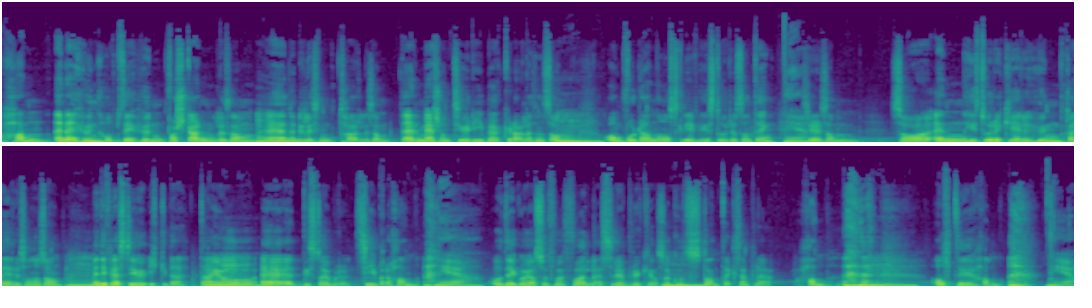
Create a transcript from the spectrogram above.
han, eller hun, holdt på å si, hun, forskeren, liksom, Mm. eh, når de liksom tar liksom Det er mer sånn teoribøker, da, liksom sånn, Mm. om hvordan å skrive historie og sånne ting. Yeah. Så, liksom, så en historiker, hun kan gjøre sånn og sånn, Mm. men de fleste gjør jo ikke det. Det jo, Mm. eh, De står jo bare, sier bare 'han'. Yeah. Og det går jo også for forelesere, bruker jo også Mm. konstant eksempelet 'han'. Mm. Alltid 'han'. ja.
